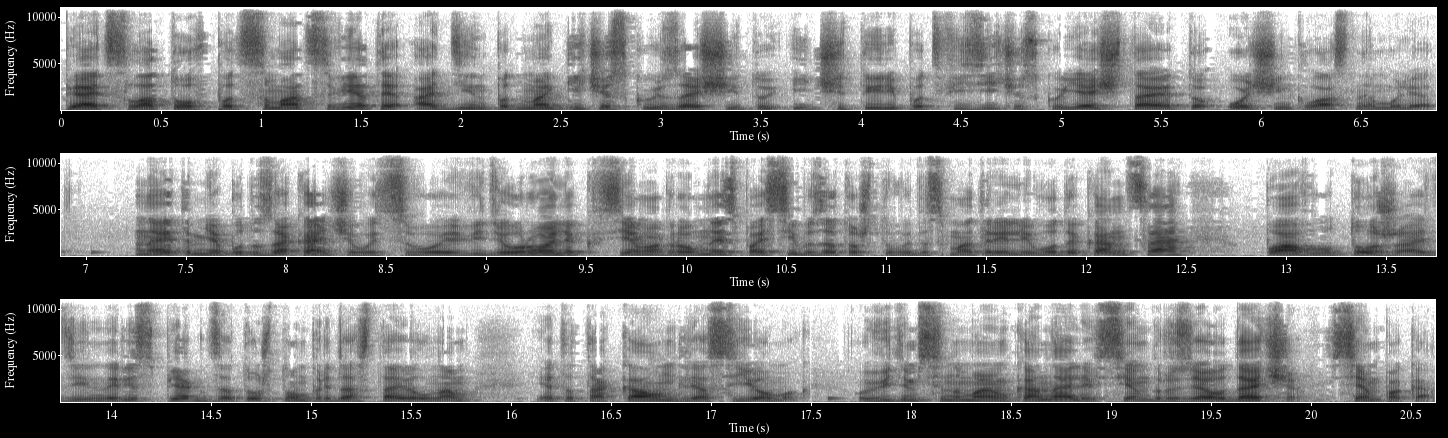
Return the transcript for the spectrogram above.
5 слотов под самоцветы, 1 под магическую защиту и 4 под физическую. Я считаю, это очень классный амулет. На этом я буду заканчивать свой видеоролик. Всем огромное спасибо за то, что вы досмотрели его до конца. Павлу тоже отдельный респект за то, что он предоставил нам этот аккаунт для съемок. Увидимся на моем канале. Всем, друзья, удачи. Всем пока.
